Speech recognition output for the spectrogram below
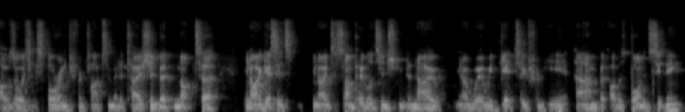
I was always exploring different types of meditation, but not to, you know, I guess it's, you know, to some people it's interesting to know, you know, where we get to from here. Um, but I was born in Sydney,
